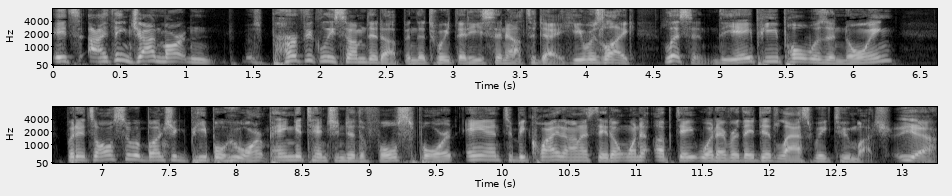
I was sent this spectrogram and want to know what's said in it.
It's I think John Martin perfectly summed it up in the tweet that he sent out today. He was like, "Listen, the AP poll was annoying, but it's also a bunch of people who aren't paying attention to the full sport. And to be quite honest, they don't want to update whatever they did last week too much. Yeah,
